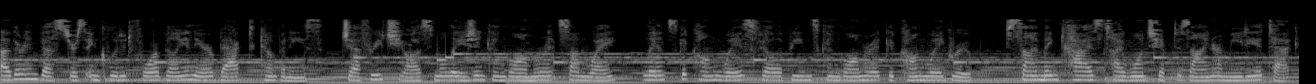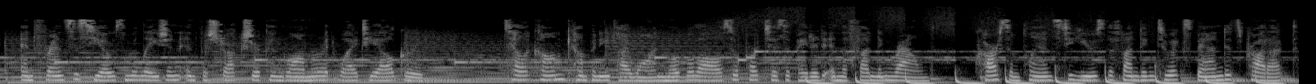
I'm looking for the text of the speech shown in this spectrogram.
Other investors included four billionaire-backed companies, Jeffrey Cheah's Malaysian conglomerate Sunway, Lance Gokongwei's Philippines conglomerate Gokongwei Group, Tsai Ming-kai's Taiwan chip designer MediaTek, and Francis Yeoh's Malaysian infrastructure conglomerate YTL Group. Telecom company Taiwan Mobile also participated in the funding round. Carsome plans to use the funding to expand its product,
